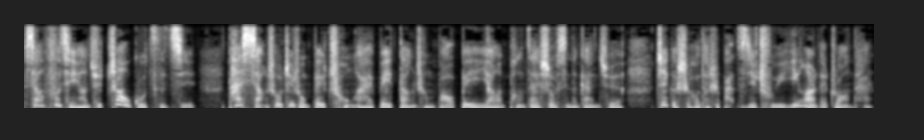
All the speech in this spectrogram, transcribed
像父亲一样去照顾自己。他享受这种被宠爱、被当成宝贝一样捧在手心的感觉。这个时候，他是把自己处于婴儿的状态。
